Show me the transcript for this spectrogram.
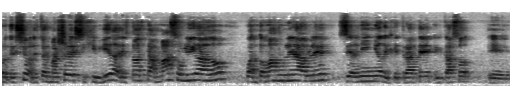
protección. Esto es mayor exigibilidad. El Estado está más obligado cuanto más vulnerable sea el niño del que trate el caso. Eh,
